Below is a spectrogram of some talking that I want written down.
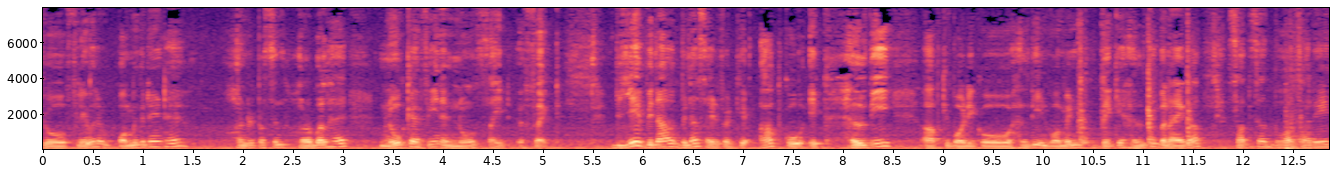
जो फ्लेवर है पॉमिग्रेनेट है हंड्रेड परसेंट हर्बल है no caffeine and no side effect ये बिना बिना साइड इफ़ेक्ट के आपको एक हेल्दी आपकी बॉडी को हेल्दी इन्वायरमेंट देके हेल्दी बनाएगा। साथ ही साथ बहुत सारे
